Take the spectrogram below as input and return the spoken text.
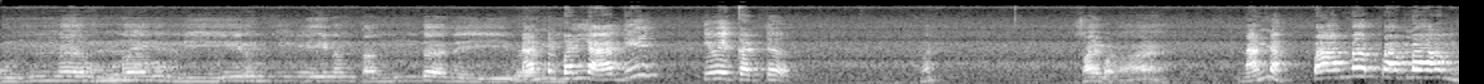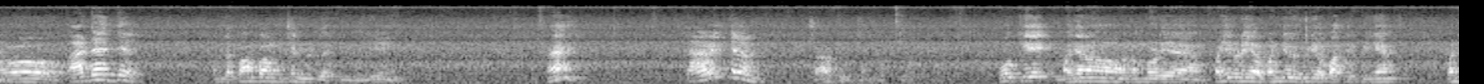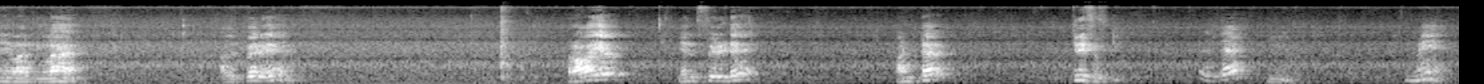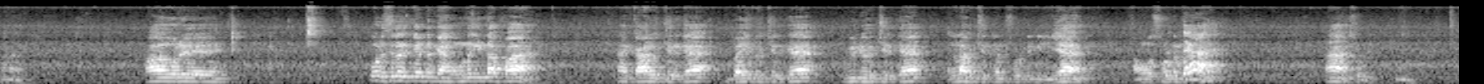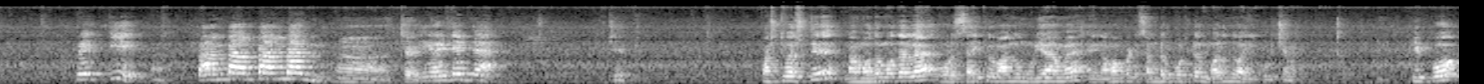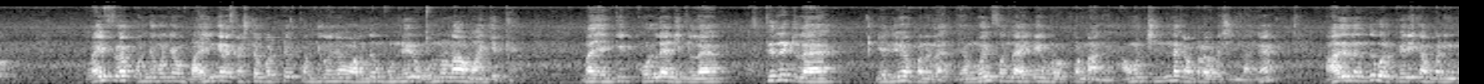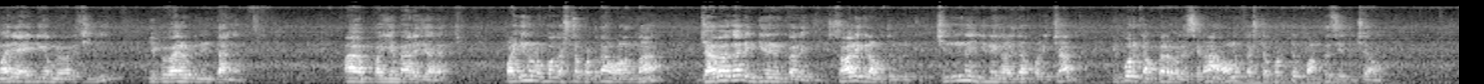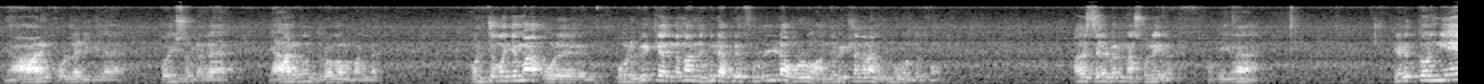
உண்ண உணவும் நீரும் தினம் தந்த தெய்வம். ನನ್ನ ಬಲ್ಲ ಅದಿ ಕಿವಿ ಕಟ್ಟು சாயப்பாட்டா? ನನ್ನ பாம்பா பாம்பாம் ஓ. அடது. அந்த பாம்பாம் சென்னுடுதா டிவி ஆ? சாவித்தம் சாவித்தம் ஓகே ஓகே. மதியானம் நம்மளுடைய பையனுடைய வண்டியோட வீடியோ பார்த்துருப்பீங்க. வண்டி நல்லா இருக்குங்களா? அது பேர் Royal Enfield Hunter three fifty. ம். ஒரு ஒரு சிலர் கேட்டிருக்காங்க உனக்கு என்னப்பா? கார் வச்சுருக்க பைக் வச்சுருக்க வீடு வச்சுருக்க எல்லாம் வச்சுருக்கேன்னு சொல்கிறீங்க இல்லையா? அவங்க சொல்கிறேன் ஆ சொல்லு. ம். பெட்டி. பம் பம் பம் பம். சரி. சரி. ஃபஸ்ட்டு ஃபஸ்ட்டு நான் முத முதல்ல ஒரு சைக்கிள் வாங்க முடியாமல் எங்கள் அம்மா கிட்ட சண்டை போட்டு மருந்து வாங்கி குடித்தேன் இப்போது லைஃப்பில் கொஞ்சம் கொஞ்சம் பயங்கர கஷ்டப்பட்டு கொஞ்சம் கொஞ்சம் வளர்ந்து முன்னேறி ஒன்றுனா வாங்கியிருக்கேன். நான் எங்கேயும் கொள்ளை அடிக்கலை திருடல எதுவுமே பண்ணலை. என் ஒய்ஃப் வந்து ஐடி கம்பெனி ஒர்க் பண்ணாங்க. அவங்க சின்ன கம்பெனியில் வேலை செஞ்சாங்க. அதுலேருந்து ஒரு பெரிய கம்பெனி மாதிரி ஐடி கம்பெனி வேலை செஞ்சு இப்போ வேலை விட்டு நின்ட்டாங்க பையன் மேரேஜ் ஆகிற பையனும் ரொம்ப கஷ்டப்பட்டு தான் வளர்ந்தான். ஜவஹர் இன்ஜினியரிங் காலேஜ் சாலி கிராமத்தில் இருக்குது சின்ன இன்ஜினியரிங் காலேஜ் தான் படித்தான் இப்போ ஒரு கம்பெனியில் வேலை செய்கிறான் அவனும் கஷ்டப்பட்டு பணத்தை சேர்த்துச்சான் யாரும் கொள்ளடிக்கலை பொய் சொல்லலை யாருக்கும் துரோகம் பண்ணல. கொஞ்சம் கொஞ்சமாக ஒரு ஒரு வீட்டில் இருந்தோம்னா அந்த வீடு அப்படியே ஃபுல்லாக உழுவோம். அந்த வீட்டில் தான் நாங்கள் இன்னும் வந்திருக்கோம். அது சில பேருக்கு நான் சொல்லிடுறேன். ஓகேங்களா? எடுத்தோடனே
